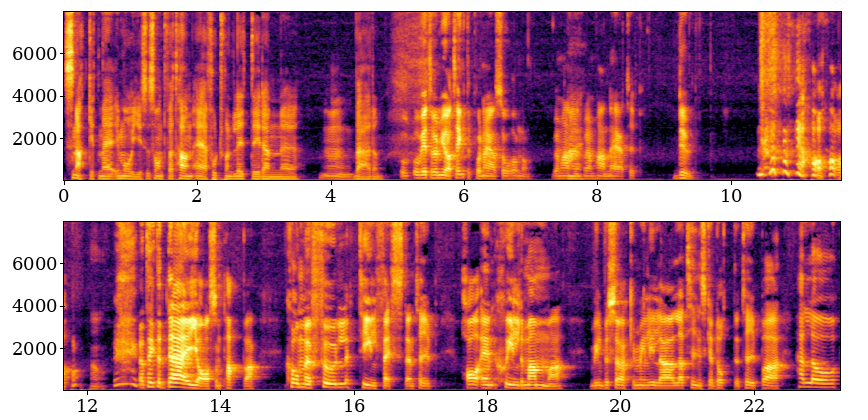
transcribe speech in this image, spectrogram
snacket med emojis och sånt. För att han är fortfarande lite i den eh, Mm. världen. Och, och vet du vem jag tänkte på när jag såg honom? Vem han, Nej. vem han är typ. Du. Ja. Ja. Jag tänkte där är jag som pappa. Kommer full till festen typ. Har en skild mamma. Vill besöka min lilla latinska dotter typ bara Hello,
